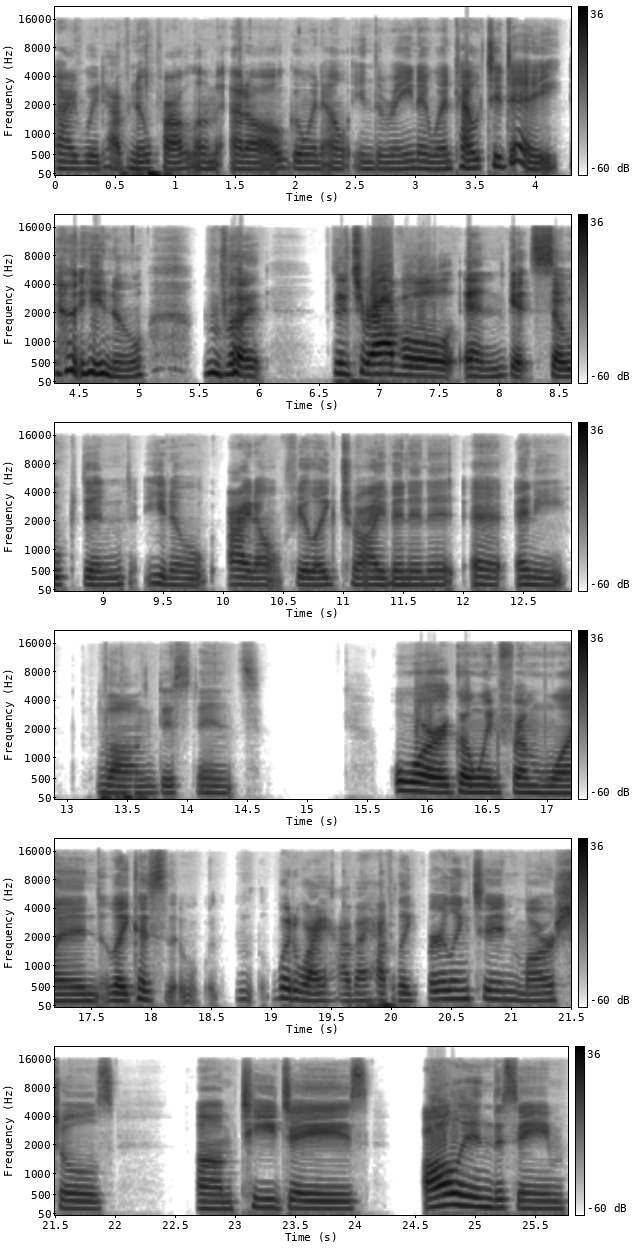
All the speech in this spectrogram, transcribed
I would have no problem at all going out in the rain. I went out today, you know, but to travel and get soaked and, you know, I don't feel like driving in it at any long distance or going from one like cuz what do I have? I have like Burlington, Marshalls, um, TJ's, all in the same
